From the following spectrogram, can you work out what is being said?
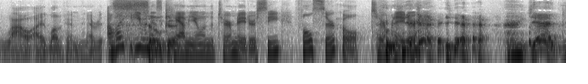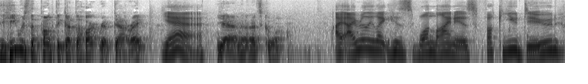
wow. I love him and everything. I like even So his good. cameo in the Terminator. See, full circle Terminator. yeah, yeah, yeah. He was the punk that got the heart ripped out, right? yeah. Yeah, no, that's cool. I, I really like his one line is "fuck you, dude,"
